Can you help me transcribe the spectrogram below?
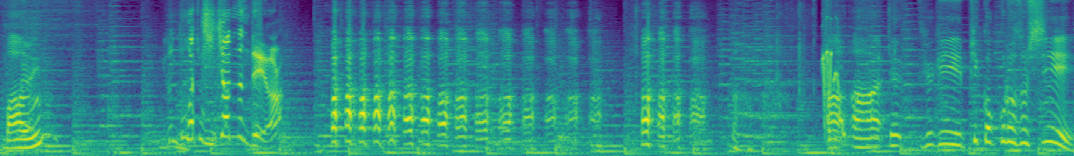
마음? 이건 누가 찢었는데요? 아, 아, 예, 여기 피 거꾸로 소 씨.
